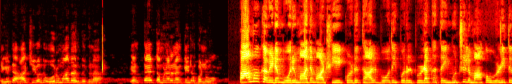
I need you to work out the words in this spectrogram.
எங்ககிட்ட ஆட்சி வந்து ஒரு மாதம் இருந்ததுன்னா என்டையர் தமிழ்நாடு நாங்கள் கிளீன் அப் பண்ணுவோம். பாமகவிடம் ஒரு மாதம் ஆட்சியை கொடுத்தால் போதைப்பொருள் புழக்கத்தை முற்றிலுமாக ஒழித்து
